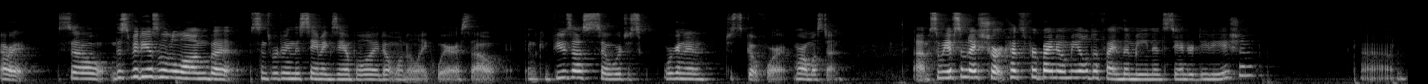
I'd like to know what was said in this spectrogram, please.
All right, so this video is a little long, but since we're doing the same example, I don't want to like wear us out and confuse us. So we're just, we're gonna just go for it. We're almost done. Um, so we have some nice shortcuts for binomial to find the mean and standard deviation. Um,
